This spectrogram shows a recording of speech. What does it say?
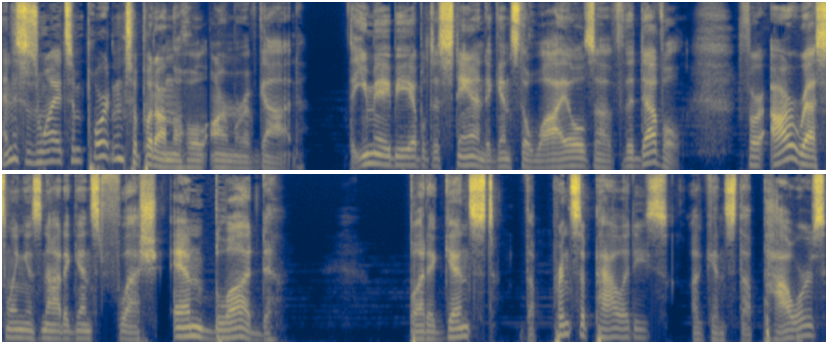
And this is why it's important to put on the whole armor of God, that you may be able to stand against the wiles of the devil. For our wrestling is not against flesh and blood but against the principalities, against the powers,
